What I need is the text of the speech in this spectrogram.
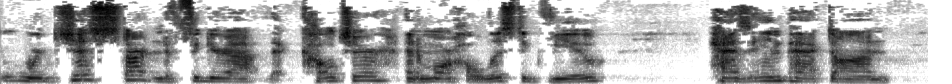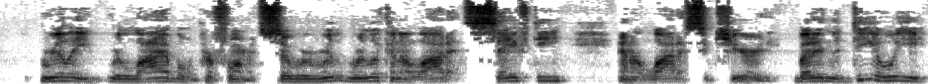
We're just starting to figure out that culture and a more holistic view has impact on really reliable performance. So we're re- we're looking a lot at safety and a lot of security. But in the DOE,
